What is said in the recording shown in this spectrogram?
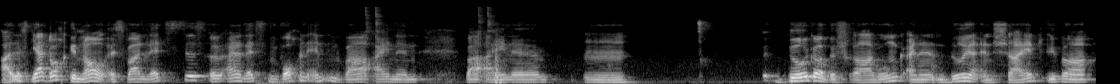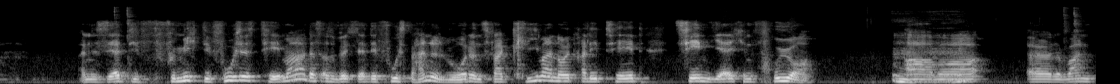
alles, ja doch, genau. Es war letztes, äh, einer der letzten Wochenenden war einen, war eine mh, Bürgerbefragung, einen Bürgerentscheid über ein sehr für mich diffuses Thema, das also wirklich sehr diffus behandelt wurde, und zwar Klimaneutralität zehn Jährchen früher. Mhm. Aber äh, da waren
